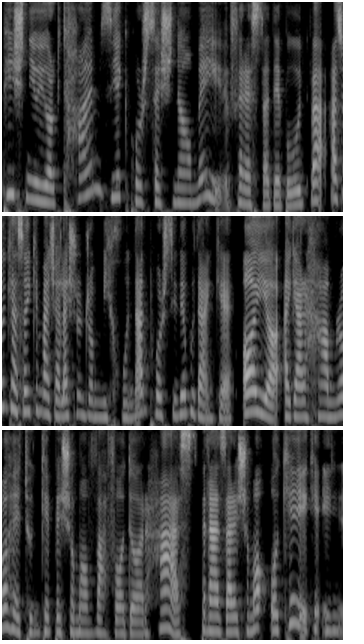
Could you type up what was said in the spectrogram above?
پیش نیویورک تایمز یک پرسشنامه فرستاده بود و از اون کسایی که مجلهشون رو میخوندن پرسیده بودن که آیا اگر همراهتون که به شما وفادار هست به نظر شما okay که این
